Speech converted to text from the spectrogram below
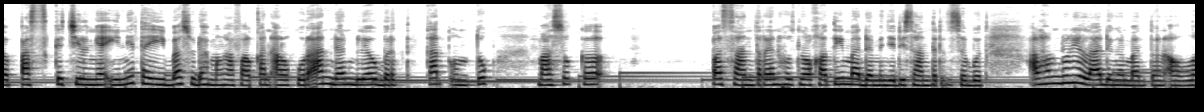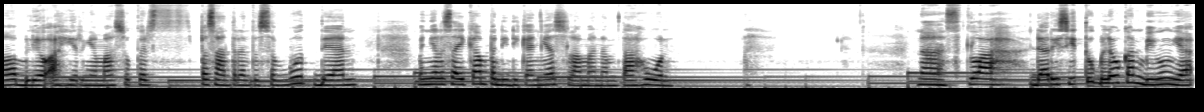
eh, pas kecilnya ini Taiba sudah menghafalkan Al-Quran dan beliau bertekad untuk masuk ke pesantren Husnul Khatimah dan menjadi santri tersebut. Alhamdulillah dengan bantuan Allah beliau akhirnya masuk ke pesantren tersebut dan menyelesaikan pendidikannya selama enam tahun. Nah setelah dari situ beliau kan bingung ya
